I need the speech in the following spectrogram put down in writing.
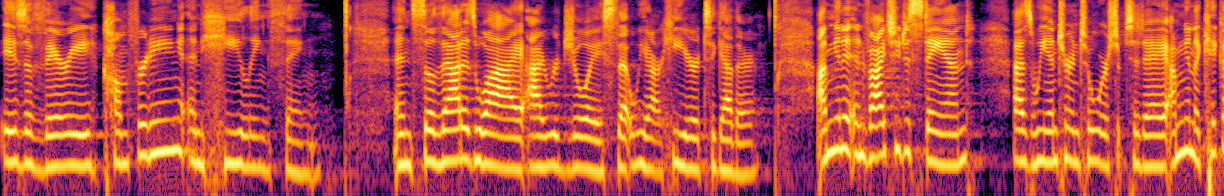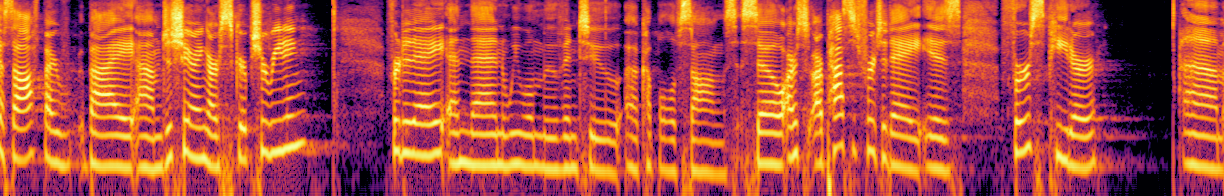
is a very comforting and healing thing. And so that is why I rejoice that we are here together. I'm going to invite you to stand as we enter into worship today. I'm going to kick us off by, by um, just sharing our scripture reading for today, and then we will move into a couple of songs. So, our, our passage for today is 1 Peter um,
